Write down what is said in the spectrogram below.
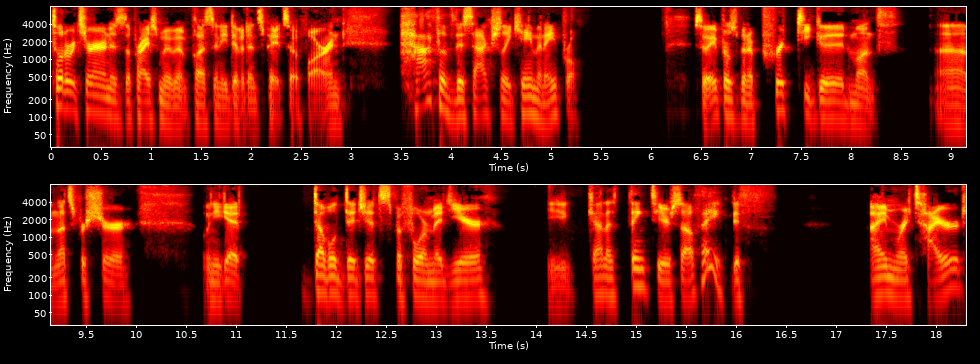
Total return is the price movement plus any dividends paid so far, and half of this actually came in April. So April's been a pretty good month, um, that's for sure. When you get double digits before mid year, you got to think to yourself, hey, if I'm retired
